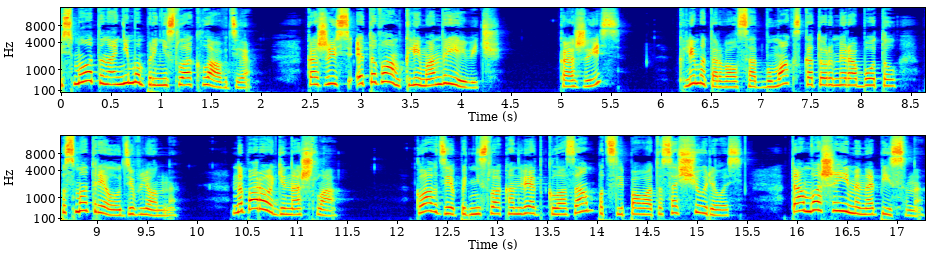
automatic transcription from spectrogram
Письмо от анонима принесла Клавдия. «Кажись, это вам, Клим Андреевич». «Кажись?» Клим оторвался от бумаг, с которыми работал, посмотрел удивленно. «На пороге нашла». Клавдия поднесла конверт к глазам, подслеповато сощурилась. «Там ваше имя написано.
